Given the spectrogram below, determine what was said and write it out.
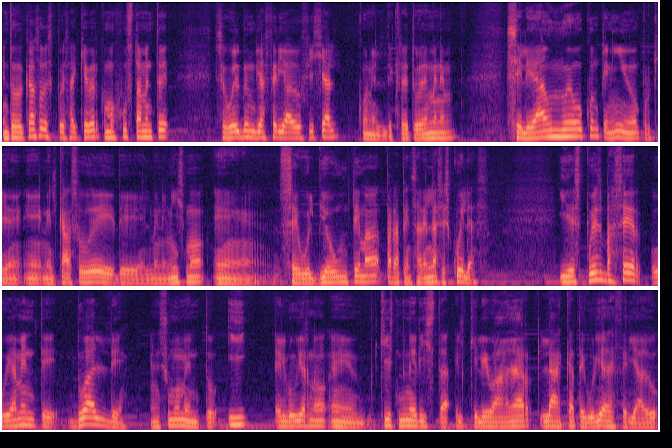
En todo caso, después hay que ver cómo justamente se vuelve un día feriado oficial con el decreto de Menem. Se le da un nuevo contenido, porque en el caso del de, menemismo eh, se volvió un tema para pensar en las escuelas. Y después va a ser, obviamente, Dualde en su momento y el gobierno eh, kirchnerista el que le va a dar la categoría de feriado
